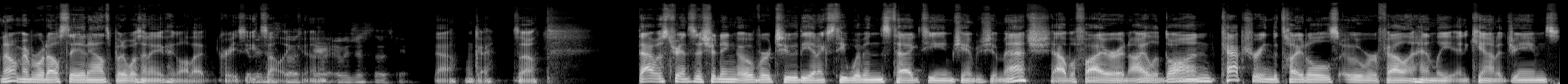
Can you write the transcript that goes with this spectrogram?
I don't remember what else they announced, but it wasn't anything all that crazy. It It's was, not just like uh, it was just those two. yeah, okay. So that was transitioning over to the NXT Women's Tag Team Championship match. Alba Fire and Isla Dawn capturing the titles over Fallon Henley and Kiana James.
